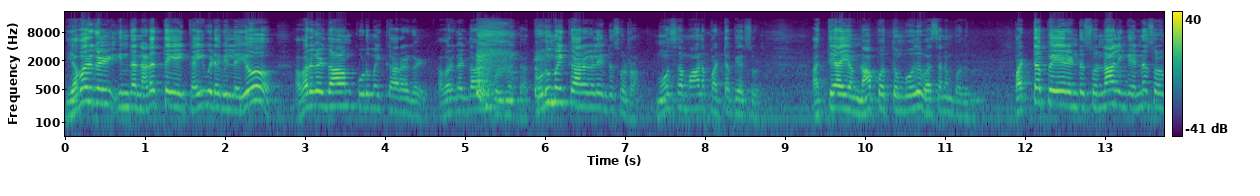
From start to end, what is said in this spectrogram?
எவர்கள் இந்த நடத்தையை கைவிடவில்லையோ அவர்கள்தான் கொடுமைக்காரர்கள் அவர்கள்தான் கொடுமைக்கார கொடுமைக்காரர்கள் என்று சொல்கிறான் மோசமான பட்டப்பெயர் சொல். அத்தியாயம் நாற்பத்தொம்போது வசனம் பதினொன்று. பட்டப்பெயர் என்று சொன்னால் இங்கே என்ன சொல்?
